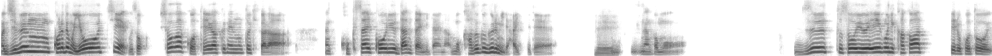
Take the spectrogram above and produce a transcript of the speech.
まあ、自分、これでも幼稚園、嘘、小学校低学年の時から、なんか国際交流団体みたいな、もう家族ぐるみで入ってて、う。えなんかもう、ずーっとそういう英語に関わってることを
